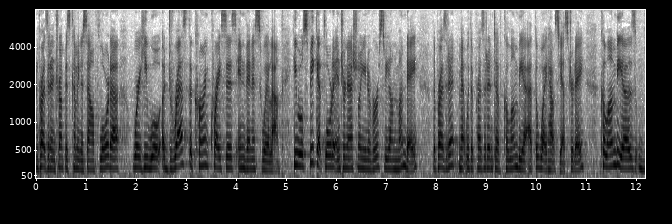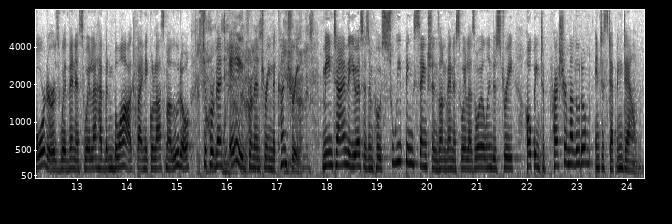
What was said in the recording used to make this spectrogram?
And President Trump is coming to South Florida, where he will address the current crisis in Venezuela. He will speak at Florida International University on Monday. The president met with the president of Colombia at the White House yesterday. Colombia's borders with Venezuela have been blocked by Nicolas Maduro to prevent aid from entering the country. Meantime, the U.S. has imposed sweeping sanctions on Venezuela's oil industry, hoping to pressure Maduro into stepping down.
